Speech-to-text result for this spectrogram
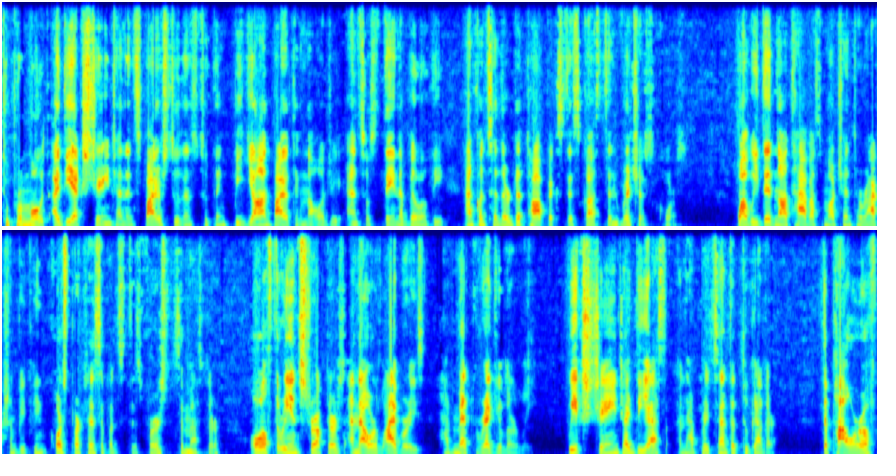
To promote idea exchange and inspire students to think beyond biotechnology and sustainability and consider the topics discussed in Rich's course. While we did not have as much interaction between course participants this first semester, all three instructors and our libraries have met regularly we exchange ideas and have presented together. The power of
